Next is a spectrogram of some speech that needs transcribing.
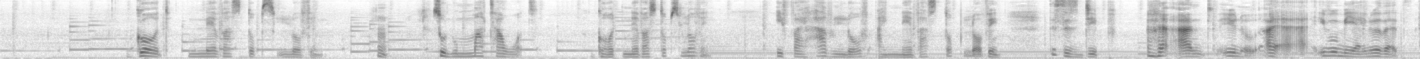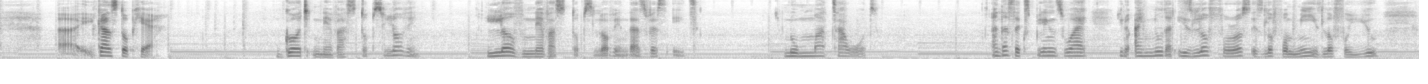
God never stops loving. Hmm. So, no matter what, God never stops loving. If I have love, I never stop loving. This is deep. and, you know, I, I, even me, I know that uh, it can't stop here. God never stops loving. Love never stops loving. That's verse 8. No matter what. And that explains why, you know, I know that His love for us, His love for me, His love for you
